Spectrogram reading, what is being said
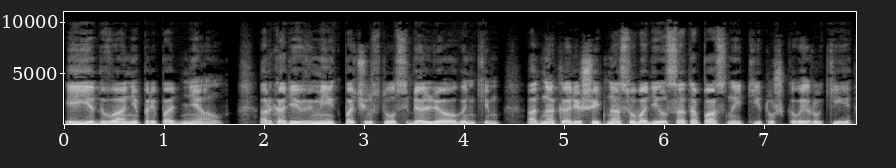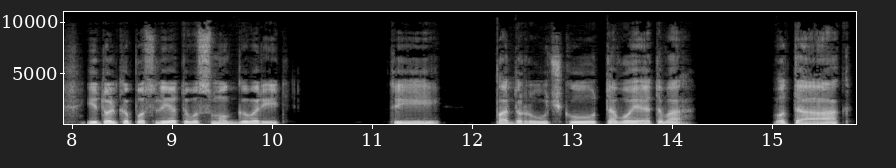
и едва не приподнял. Аркадий вмиг почувствовал себя легоньким, однако решительно освободился от опасной титушковой руки и только после этого смог говорить. — Ты под ручку того этого. Вот так.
